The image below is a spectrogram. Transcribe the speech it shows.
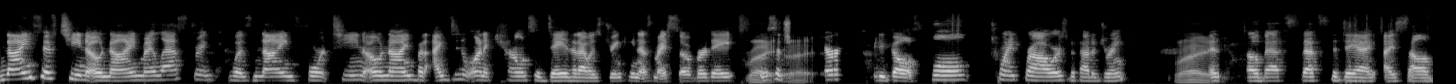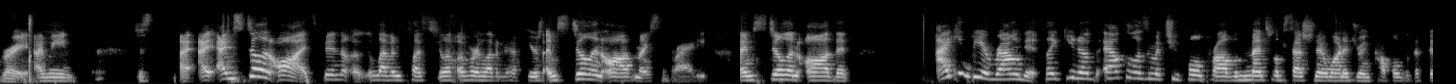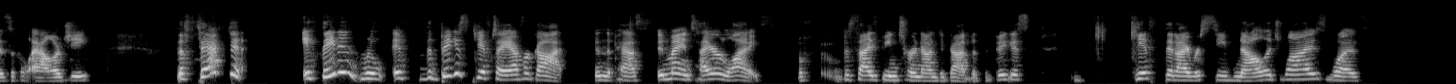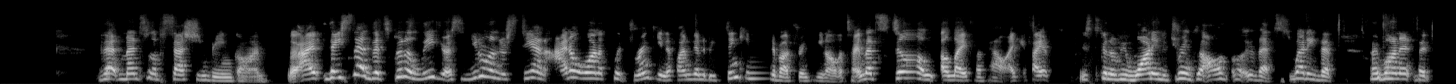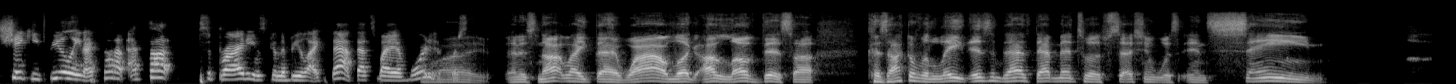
91509 my last drink was 91409 but i didn't want to count a day that i was drinking as my sober date. Right, it was such right. a to go a full 24 hours without a drink. Right. And so that's that's the day i, I celebrate. I mean I, am still in awe. It's been 11 plus, over 11 and a half years. I'm still in awe of my sobriety. I'm still in awe that I can be around it. Like, you know, alcoholism, a twofold problem, the mental obsession I want to drink coupled with a physical allergy. The fact that if they didn't, re- if the biggest gift I ever got in the past, in my entire life, besides being turned on to God, but the biggest gift that I received knowledge wise was that mental obsession being gone. I, they said that's going to leave you. I said, you don't understand. I don't want to quit drinking if I'm going to be thinking about drinking all the time. That's still a, a life of hell. Like if I was going to be wanting to drink all that sweaty, that I want it, that shaky feeling. I thought, I thought sobriety was going to be like that. That's why I avoided right. it. And it's not like that. Wow. Look, I love this. Uh, Cause I can relate. Isn't that that mental obsession was insane?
